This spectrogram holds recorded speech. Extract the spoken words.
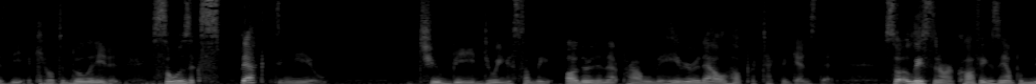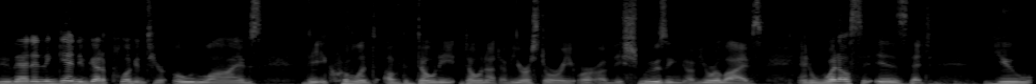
is the accountability that someone's expecting you to be doing something other than that problem behavior, that will help protect against it. So, at least in our coffee example, do that. And again, you've got to plug into your own lives the equivalent of the donut of your story or of the schmoozing of your lives and what else it is that you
